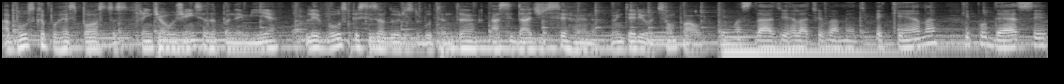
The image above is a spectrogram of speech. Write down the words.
A busca por respostas frente à urgência da pandemia levou os pesquisadores do Butantan à cidade de Serrana, no interior de São Paulo. Uma cidade relativamente pequena que pudesse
